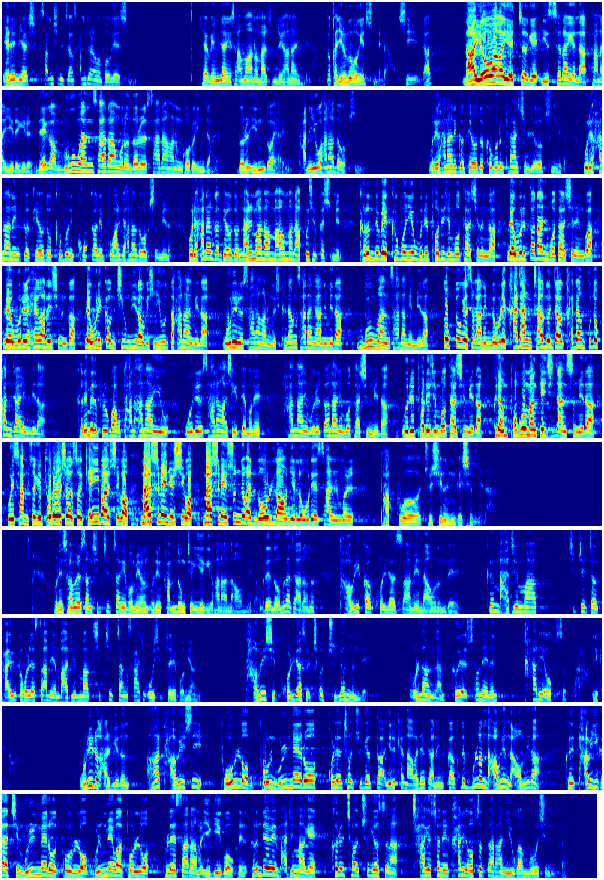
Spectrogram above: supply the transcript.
예레미야 31장 3절 한번 보겠습니다. 제가 굉장히 사모하는 말씀 중에 하나입니다. 똑같이 읽어보겠습니다. 시작. 나 여호와가 옛적에 이스라엘에 나타나 이르기를 내가 무궁한 사랑으로 너를 사랑하는 고로 인자하여 너를 인도하여 다른 이유 하나도 없습니다. 우리 하나님 것 되어도 그분은 편하실 리 없습니다. 우리 하나님 것 되어도 그분이 곳간에 부할 리 하나도 없습니다. 우리 하나님 것 되어도 날마다 마음만 아프실 것입니다. 그런데 왜 그분이 우리를 버리지 못하시는가? 왜 우리를 떠나지 못하시는가? 왜 우리를 헤아리시는가? 왜 우리 가운데 지금 일하고 계신 이유는 또 하나입니다. 우리를 사랑하는 것이 그냥 사랑이 아닙니다. 무한 사랑입니다. 똑똑해서가 아닙니다. 우리 가장 작은 자, 가장 부족한 자입니다. 그럼에도 불구하고 단 하나 이유 우리를 사랑하시기 때문에 하나님 우리를 떠나지 못하십니다. 우리를 버리지 못하십니다. 그냥 보고만 계시지 않습니다. 우리 삶 속에 들어오셔서 개입하시고 말씀해 주시고 말씀에 순종할 때 놀라운 일로 우리의 삶을 바꾸어 주시는 것입니다. 우리 사무엘상 17장에 보면 우리는 감동적인 얘기가 하나 나옵니다. 우리가 너무나 잘 아는 다윗과 골리앗 싸움이 나오는데 그 마지막 17장 다윗과 골리앗 싸움의 마지막 17장 40, 50절에 보면 다윗이 골리앗을 쳐 죽였는데 놀라운 건 그의 손에는 칼이 없었더라 이렇게 나옵니다. 우리를 알기는 아 다윗이 돌로 돌 물매로 골리앗을 쳐 죽였다 이렇게 나와야 될 거 아닙니까? 근데 물론 나오긴 나옵니다. 그 다윗 같이 물매로 돌로 물매와 돌로 블레 사람을 이기고 그래. 그런데 왜 마지막에 그를 쳐 죽였으나 자기 손에 칼이 없었다라는 이유가 무엇입니까?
